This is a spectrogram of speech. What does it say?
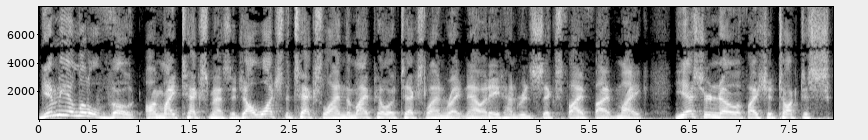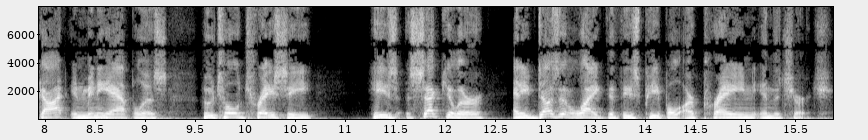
give me a little vote on my text message. I'll watch the text line, the My Pillow text line right now at 800-655 Mike. Yes or no if I should talk to Scott in Minneapolis who told Tracy he's secular and he doesn't like that these people are praying in the church.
